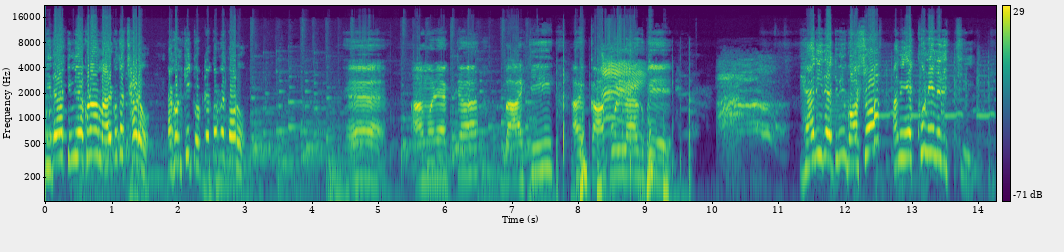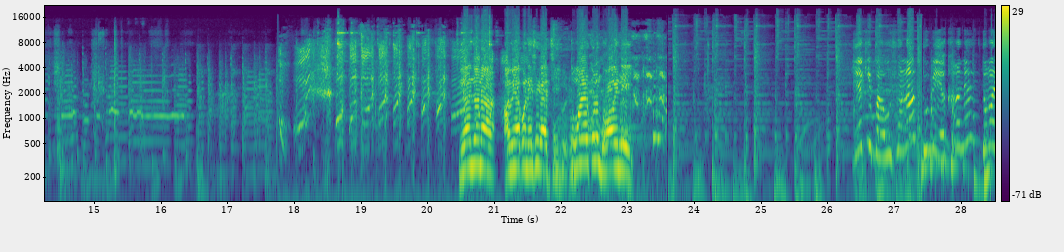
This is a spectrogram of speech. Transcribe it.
দিদা তুমি এখন আমার মায়ের কথা ছাড়ো। এখন কি টোটকা করবে করো হ্যাঁ আমার একটা বাটি আর কাপড় লাগবে। হ্যাঁ দিদা তুমি বসো আমি এক্ষুনি এনে দিচ্ছি। নিরঞ্জনা আমি এখন এসে গেছি। তোমার আর কোনো ভয় নেই। এ কি বাবু সোনা তুমি এখানে? তোমার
